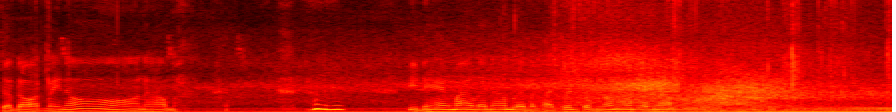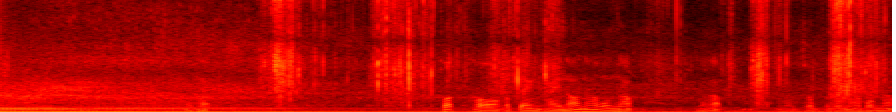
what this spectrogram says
จะรอดไหมเนาะนะครับ ดินแห้งมากเลยนะครับเลยมาถ่ายเพื่อนชมเนาะนะครับผมนะนะครับฟักทองกับแตงไทยเนาะนะครับผมนะนะครับมาชมกันเลยนะครับผมนะ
